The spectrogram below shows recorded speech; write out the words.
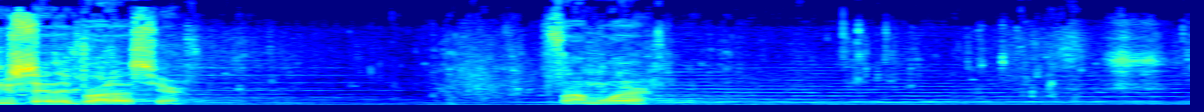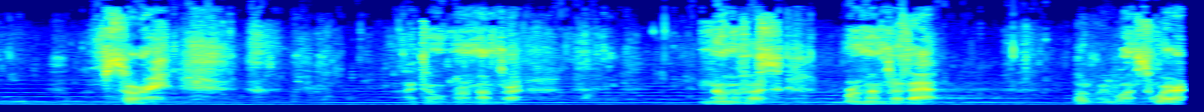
You say they brought us here. From where? I'm sorry. I don't remember. None of us remember that. What we once were.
